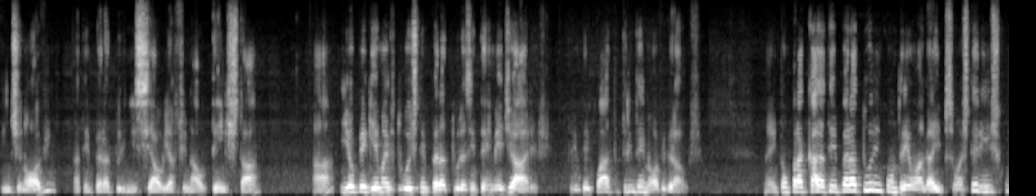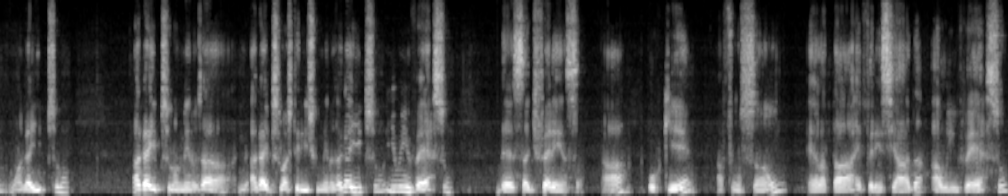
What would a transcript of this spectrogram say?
29, a temperatura inicial e a final tem que estar. Tá? E eu peguei mais duas temperaturas intermediárias, 34 e 39 graus. Né? Então, para cada temperatura, encontrei um HY asterisco, um HY, HY, menos a, HY asterisco menos HY e o inverso dessa diferença, tá? porque a função ela está referenciada ao inverso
